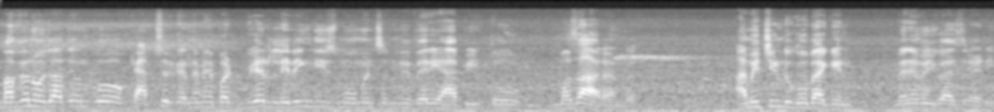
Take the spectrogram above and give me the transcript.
मगन हो जाते हैं उनको कैप्चर करने में but we are living these moments and we very happy तो मज़ा आ रहा है अंदर। I am itching to go back in whenever you guys ready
